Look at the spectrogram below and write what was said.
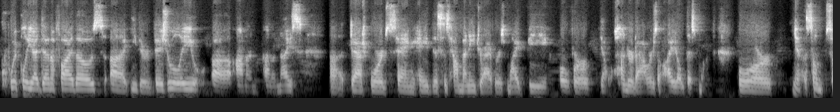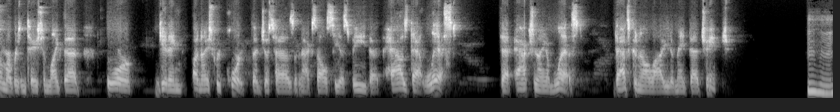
quickly identify those, uh, either visually uh, on a, on a nice uh, dashboards saying, "Hey, this is how many drivers might be over you know 100 hours of idle this month," or you know, some some representation like that, or getting a nice report that just has an Excel CSV that has that list, that action item list. That's going to allow you to make that change. Hmm.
